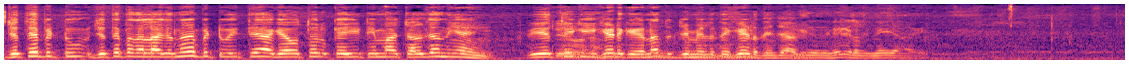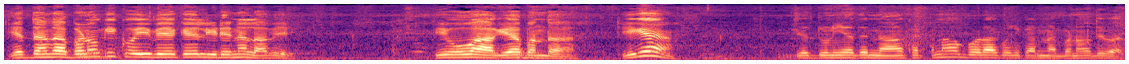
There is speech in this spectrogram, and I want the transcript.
ਜਿੱਥੇ ਬਿੱਟੂ ਜਿੱਥੇ ਪਤਾ ਲੱਗ ਜਾਂਦਾ ਨਾ ਬਿੱਟੂ ਇੱਥੇ ਆ ਗਿਆ ਉੱਥੋਂ ਕਈ ਟੀਮਾਂ ਚੱਲ ਜਾਂਦੀਆਂ ਸੀ। ਵੀ ਇੱਥੇ ਕੀ ਖੇਡ ਕੇ ਨਾ ਦੂਜੇ ਮੇਲੇ ਤੇ ਖੇਡਦੇ ਜਾ ਕੇ। ਖੇਡ ਲੈਣੇ ਜਾ ਕੇ। ਇਦਾਂ ਦਾ ਬਣੋ ਕਿ ਕੋਈ ਵੇਖ ਕੇ ਲੀੜੇ ਨਾ ਲਾਵੇ। ਕਿ ਉਹ ਆ ਗਿਆ ਬੰਦਾ। ਠੀਕ ਹੈ ਜੇ ਦੁਨੀਆ ਤੇ ਨਾ ਖੱਟਣਾ ਬੜਾ ਕੁਝ ਕਰਨਾ ਪੈਣਾ ਉਹਦੇ ਬਾਅਦ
